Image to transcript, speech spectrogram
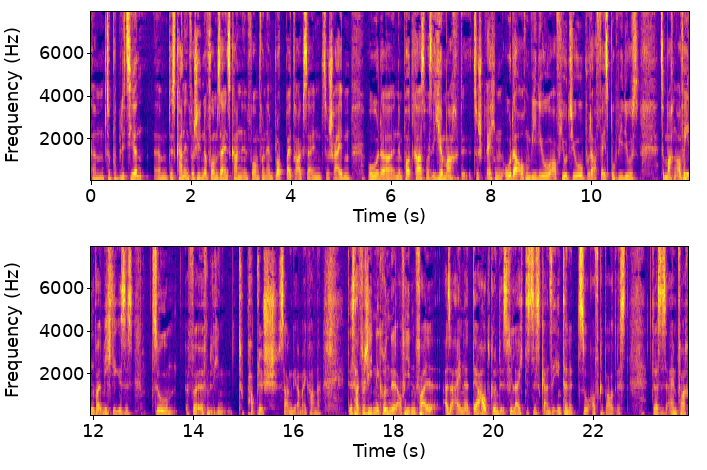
ähm, zu publizieren. Ähm, das kann in verschiedener Form sein. Es kann in Form von einem Blogbeitrag sein, zu schreiben oder in einem Podcast, was ich hier mache, zu sprechen oder auch ein Video auf YouTube oder auf Facebook Videos zu machen. Auf jeden Fall wichtig ist es zu veröffentlichen. To publish, sagen die Amerikaner. Das hat verschiedene Gründe. Auf jeden Fall, also einer der Hauptgründe ist vielleicht, dass das ganze Internet so aufgebaut ist, dass es einfach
